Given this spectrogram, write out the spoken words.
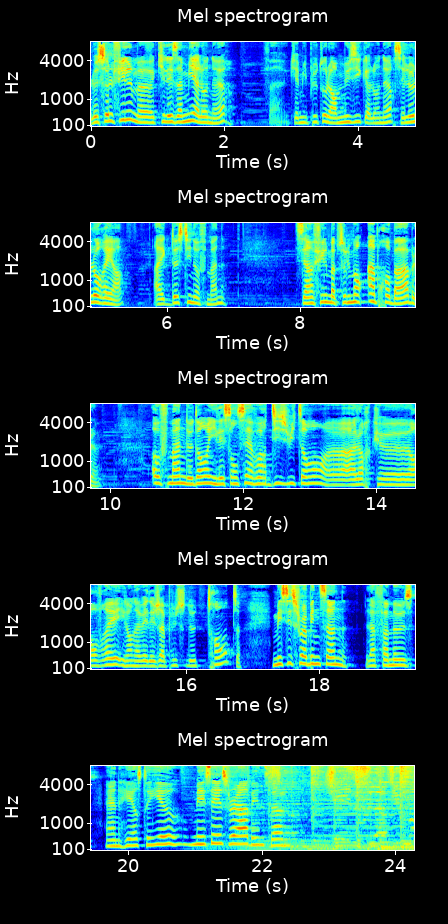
Le seul film qui les a mis à l'honneur, enfin, qui a mis plutôt leur musique à l'honneur, c'est Le Lauréat, avec Dustin Hoffman. C'est un film absolument improbable, Hoffman, dedans, il est censé avoir 18 ans, euh, alors que en vrai, il en avait déjà plus de 30. Mrs. Robinson, la fameuse And here's to you, Mrs. Robinson. Jesus loves you more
